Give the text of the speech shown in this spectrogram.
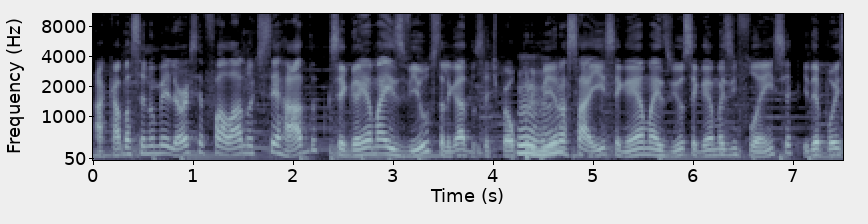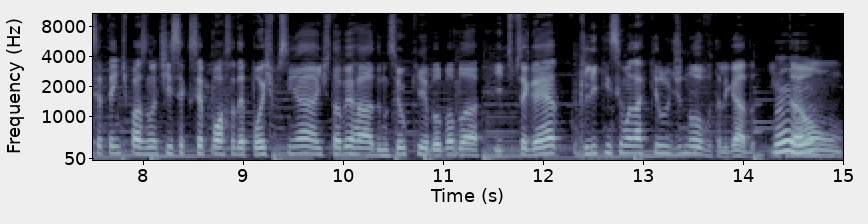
acaba sendo melhor você falar a notícia errada, que você ganha mais views, tá ligado? Você, tipo, é o uhum. primeiro a sair, você ganha mais views, você ganha mais influência, e depois você tem, tipo, as notícias que você posta depois, tipo assim, ah, a gente tava errado, não sei o que, blá blá blá. E, tipo, você ganha clique em cima daquilo de novo, tá ligado? Uhum.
